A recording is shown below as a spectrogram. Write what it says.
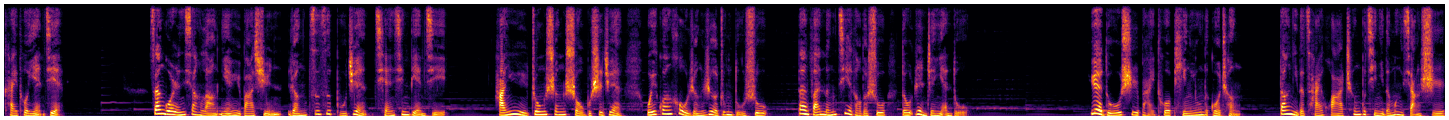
开拓眼界。三国人向朗年逾八旬，仍孜孜不倦，潜心典籍；韩愈终生手不释卷，为官后仍热衷读书，但凡能借到的书都认真研读。阅读是摆脱平庸的过程。当你的才华撑不起你的梦想时，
